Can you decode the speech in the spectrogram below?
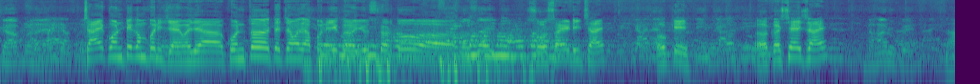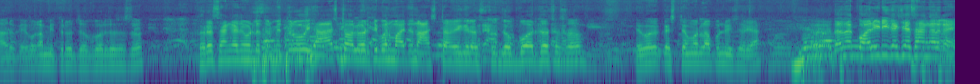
चहा पण आहे. चाय कोणत्या कंपनीची आहे? म्हणजे अं, कोणतं त्याच्यामध्ये आपण एक यूज करतो? सोसायटी सोसायटी चाय. ओके अं, कशी आहे चाय? दहा रुपये. दहा रुपये. बघा मित्र जबरदस्त असं. खरं सांगायचं म्हटलं तर मित्र ह्या स्टॉलवरती पण माझा नाश्ता वगैरे असतो. जबरदस्त असं. हे बघा कस्टमरला आपण विचारूया. दादा क्वालिटी कशी आहे सांगाल काय?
